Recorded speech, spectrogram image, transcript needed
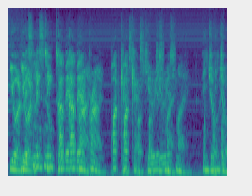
You are, you are listening to KBR, KBR Prime, Prime podcast, podcast for curious mind. Enjoy. Enjoy.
